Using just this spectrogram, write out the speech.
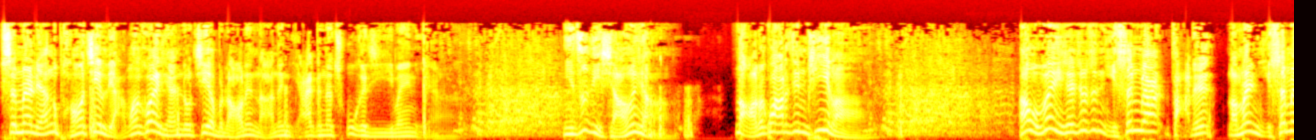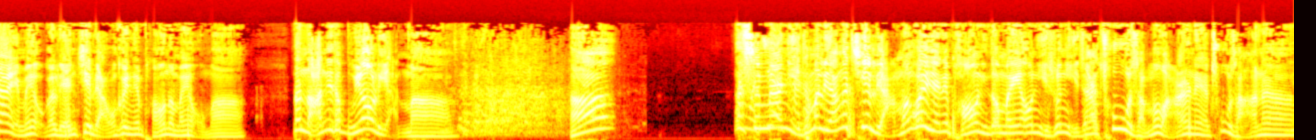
身边连个朋友借两万块钱都借不着的男的，你还跟他处个鸡呗你啊？你自己想想，脑袋瓜子进屁了。啊，我问一下，就是你身边咋的，老妹儿，你身边也没有个连借两万块钱的朋友都没有吗？那男的他不要脸吗？啊？那身边你他妈连个借两万块钱的朋友你都没有，你说你这还处什么玩意儿呢？处啥呢？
